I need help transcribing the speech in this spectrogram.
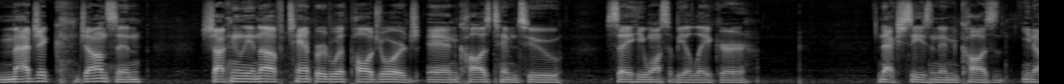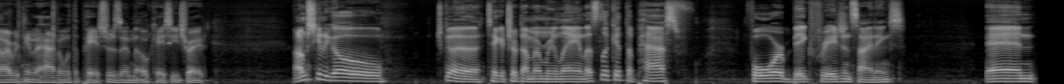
Magic Johnson, shockingly enough, tampered with Paul George and caused him to say he wants to be a Laker next season and cause you know everything that happened with the Pacers and the OKC trade. I'm just gonna go, just gonna take a trip down memory lane. Let's look at the past four big free agent signings, and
